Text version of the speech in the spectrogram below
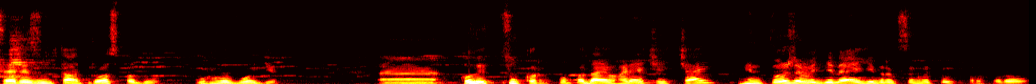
це результат розпаду вуглеводів. Е, коли цукор попадає в гарячий чай, він теж виділяє гідроксиметилфорфурол.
